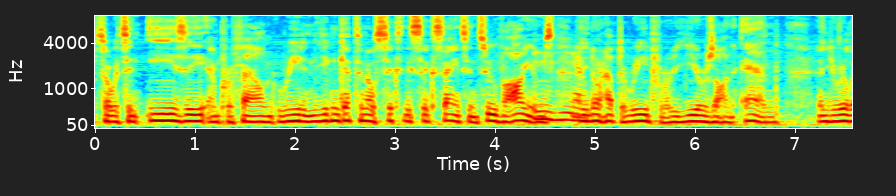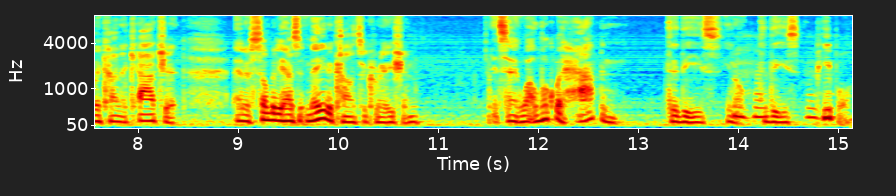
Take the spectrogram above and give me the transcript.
so it's an easy and profound read, and you can get to know 66 saints in two volumes, and you don't have to read for years on end, and you really kind of catch it. And if somebody hasn't made a consecration, it's saying, "Wow, look what happened to these, you know, to these people."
